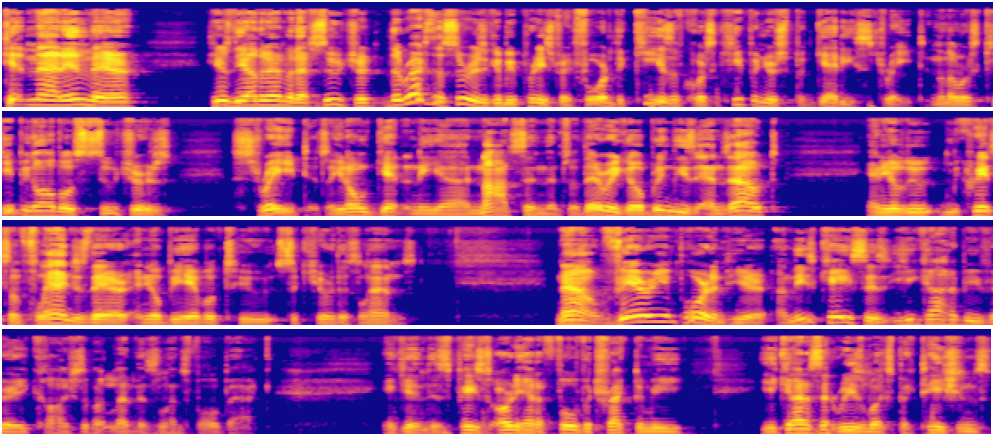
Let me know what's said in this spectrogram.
getting that in there Here's the other end of that suture. The rest of the suture is going to be pretty straightforward. The key is, of course, keeping your spaghetti straight. In other words, keeping all those sutures straight so you don't get any uh, knots in them. So there we go. Bring these ends out and you'll do, create some flanges there and you'll be able to secure this lens. Now, very important here, on these cases, you got to be very cautious about letting this lens fall back. Again, this patient's already had a full vitrectomy. You got to set reasonable expectations.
